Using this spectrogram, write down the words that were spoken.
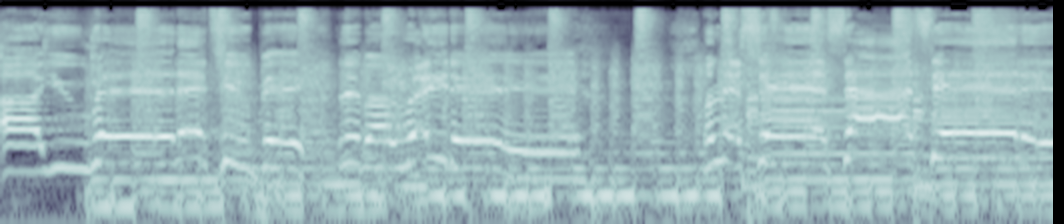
Are you ready to be liberated on this inside city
